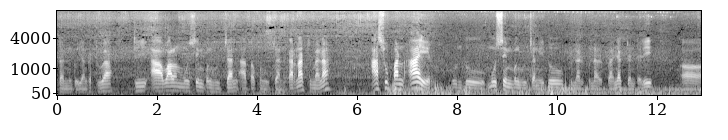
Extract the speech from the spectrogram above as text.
dan untuk yang kedua di awal musim penghujan atau penghujan. Karena di mana asupan air untuk musim penghujan itu benar-benar banyak dan dari uh,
